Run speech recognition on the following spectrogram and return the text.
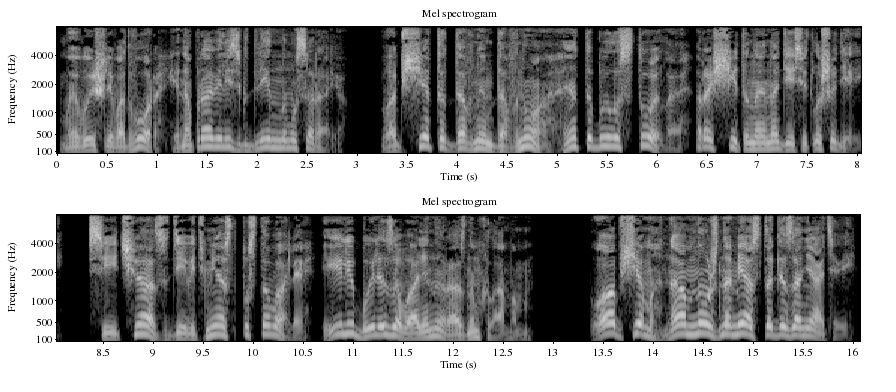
Мы вышли во двор и направились к длинному сараю. Вообще-то давным-давно это было стойло, рассчитанное на десять лошадей. Сейчас девять мест пустовали или были завалены разным хламом. «В общем, нам нужно место для занятий», —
